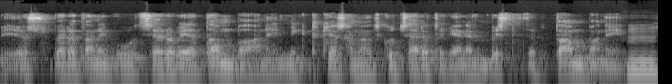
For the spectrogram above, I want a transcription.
jos verrataan niin Kutserovia ja Tampaa, niin minkä takia sanoin, että Kutsero tekee enemmän pistettä kuin Tampa, niin mm.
